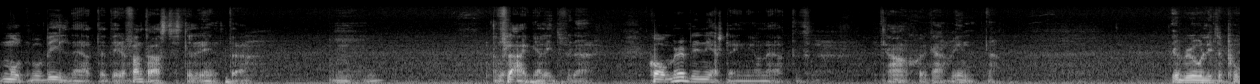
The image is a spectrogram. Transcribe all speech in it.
mot mobilnätet. Är det fantastiskt eller inte? Mm. De flaggar lite för det här. Kommer det bli nedstängning av nätet? Kanske, kanske inte. Det beror lite på.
